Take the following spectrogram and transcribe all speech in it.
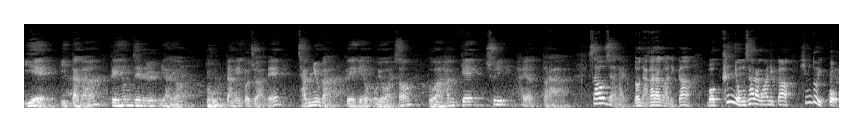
이에 입다가 그의 형제들을 위하여 독 땅에 거주함에 잡류가 그에게로 모여와서 그와 함께 출입하였더라. 싸우지 않아요. 너 나가라고 하니까 뭐 큰 용사라고 하니까 힘도 있고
